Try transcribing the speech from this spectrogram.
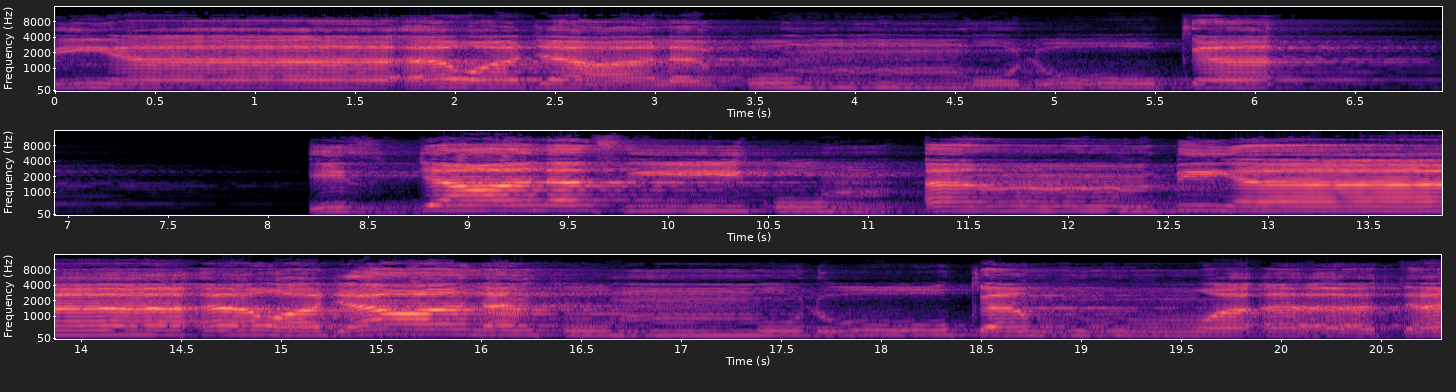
أنبياء وجعلكم ملوكاً إذ جعل فيكم أنبياء وجعلكم ملوكا وآتاكم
